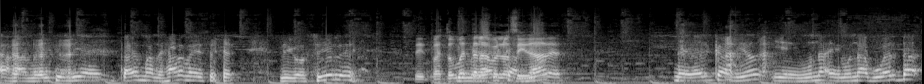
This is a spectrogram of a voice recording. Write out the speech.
ajá, me dice un día, ¿sabes manejar? Me dice, digo, sí, le, Sí, pues tú me metes las el velocidades. me da el camión y en una, en una vuelta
